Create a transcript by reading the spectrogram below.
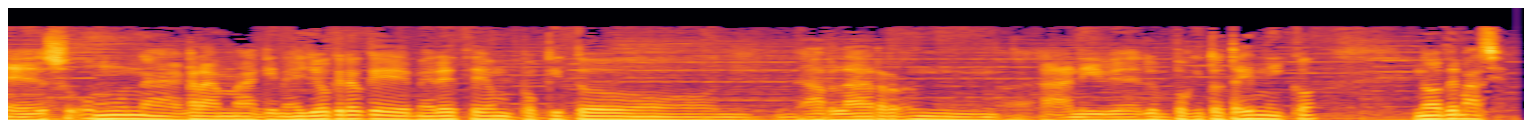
Es una gran máquina yo creo que merece un poquito hablar mm, a nivel un poquito técnico. No demasiado,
